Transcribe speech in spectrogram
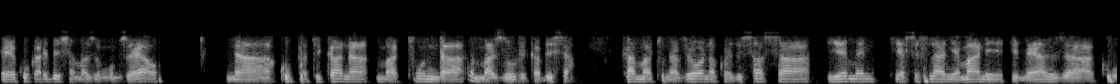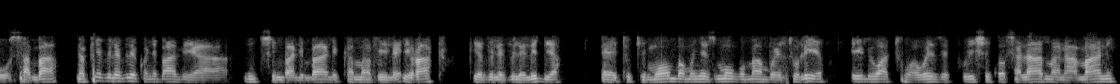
eh, kukaribisha mazungumzo yao na kupatikana matunda mazuri kabisa. Kama tunavyoona kwa hivi sasa, Yemen kiasi fulani amani imeanza kusambaa, na pia vilevile vile kwenye baadhi ya nchi mbalimbali kama vile Iraq, pia vilevile vile Libya. E, tukimwomba Mwenyezi Mungu mambo yatulie, ili watu waweze kuishi kwa salama na amani,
